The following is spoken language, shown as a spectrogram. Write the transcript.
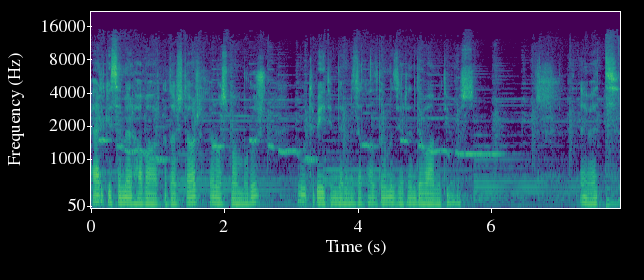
Herkese merhaba arkadaşlar. Ben Osman Buruş. YouTube eğitimlerimize kaldığımız yerden devam ediyoruz. Evet.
